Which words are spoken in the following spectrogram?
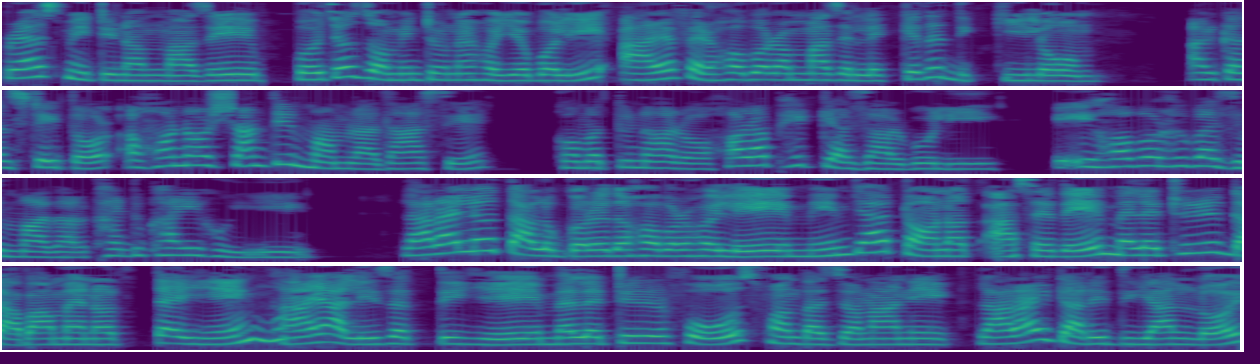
প্রেস মিটিংর মাঝে বছর জমিন টুনে হইয়ে বলি আর এফ এর খবরের মাঝে লেখকে দে দিকিলম আরকান স্টেটর আহনর শান্তির মামলা দা আছে গমতুনাৰ হৰাপ হেকিয়া যাৰ বলি এই খবৰ হইবা জিম্মাদাৰ খাইটু খাই হইয়ে লাৰাইলেও তালুক গৰে খবৰ হইলে মেমজা টনত আছে দে মিলিটাৰী গাভামেণ্টত তাইয়ে ঘাই আলি যাত্ৰীয়ে মিলিটাৰী ফৌজ ফন্দা জনানিক। লাৰাই গাড়ী দিয়ান লৈ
